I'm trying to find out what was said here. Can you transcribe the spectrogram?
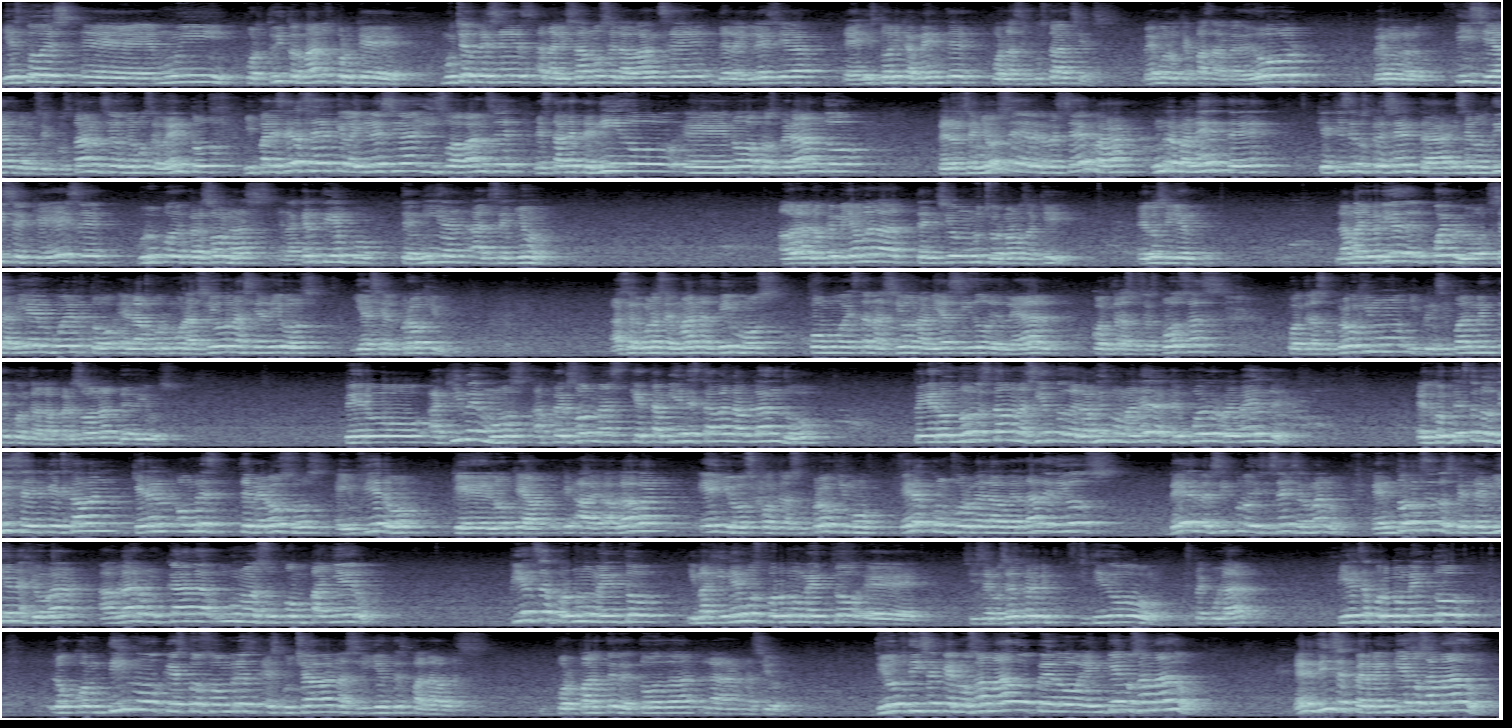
Y esto es eh, muy fortuito, hermanos, porque muchas veces analizamos el avance de la iglesia eh, históricamente por las circunstancias. Vemos lo que pasa alrededor, vemos las noticias, vemos circunstancias, vemos eventos, y parecerá ser que la iglesia y su avance está detenido, eh, no va prosperando, pero el Señor se reserva un remanente que aquí se nos presenta y se nos dice que ese grupo de personas en aquel tiempo temían al Señor. Ahora, lo que me llama la atención mucho, hermanos, aquí, es lo siguiente. La mayoría del pueblo se había envuelto en la murmuración hacia Dios y hacia el prójimo. Hace algunas semanas vimos cómo esta nación había sido desleal contra sus esposas, contra su prójimo y principalmente contra la persona de Dios. Pero aquí vemos a personas que también estaban hablando, pero no lo estaban haciendo de la misma manera que el pueblo rebelde. El contexto nos dice que eran hombres temerosos e infiero, que lo que, hablaban ellos contra su prójimo era conforme a la verdad de Dios. Ve el versículo 16, hermano. Entonces los que temían a Jehová hablaron cada uno a su compañero. Piensa por un momento, imaginemos por un momento, eh, si se nos es permitido especular, piensa por un momento lo continuo que estos hombres escuchaban las siguientes palabras por parte de toda la nación. Dios dice que nos ha amado, pero ¿en qué nos ha amado? Él dice, pero ¿en qué nos ha amado?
